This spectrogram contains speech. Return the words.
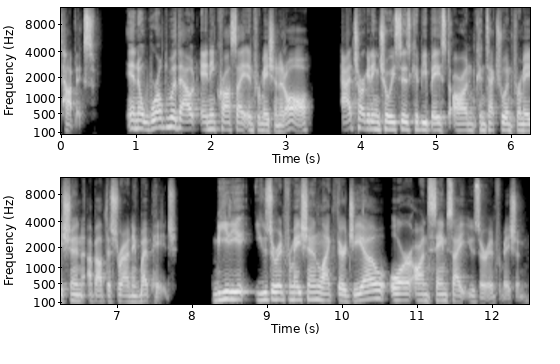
topics. In a world without any cross site information at all, ad targeting choices could be based on contextual information about the surrounding web page immediate user information like their geo or on same site user information.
